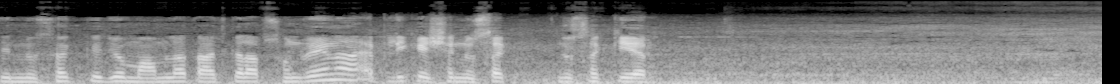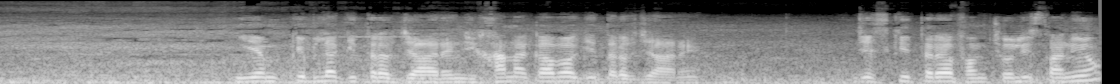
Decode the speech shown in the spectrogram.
یہ نسخ کے جو معاملات آج کل آپ سن رہے ہیں نا، اپلیکیشن نسخ نسخ کیئر۔ یہ ہم قبلہ کی طرف جا رہے ہیں جی خانہ کعبہ کی طرف جا رہے ہیں۔ جس کی طرف ہم چولستانیوں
